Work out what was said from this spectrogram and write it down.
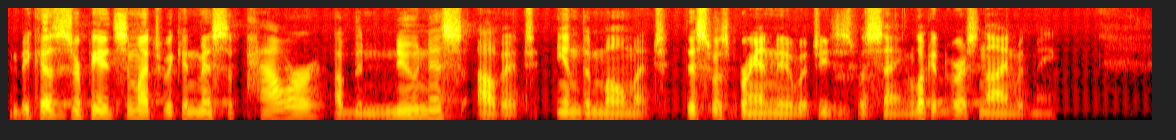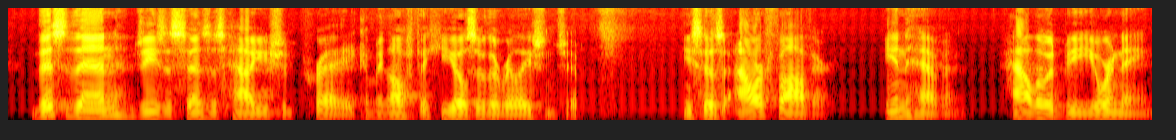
And because it's repeated so much, we can miss the power of the newness of it in the moment. This was brand new, what Jesus was saying. Look at verse 9 with me. This, then, Jesus says, is how you should pray, coming off the heels of the relationship. He says, Our Father in heaven, hallowed be your name.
